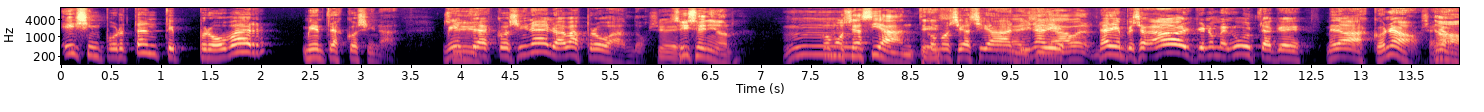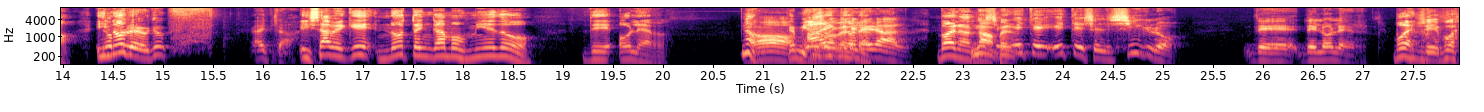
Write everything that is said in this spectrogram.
es importante probar mientras cocinás. Mientras cocinás lo vas probando. Sí. Sí, señor. Como se hacía antes. Como se hacía antes. Eh, sí, nadie, ahora- nadie empezaba, ay, que no me gusta, que me da asco. No, señor. No. Y no- tú- Ahí está. Y sabe qué, no tengamos miedo de oler. No, qué miedo. hay en general. Bueno, No, Ese- pero- este, este es el siglo de, del oler. bueno Sí, bueno,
